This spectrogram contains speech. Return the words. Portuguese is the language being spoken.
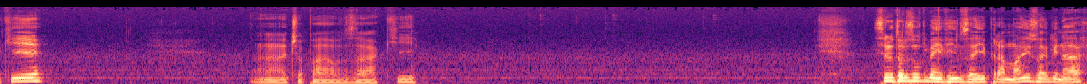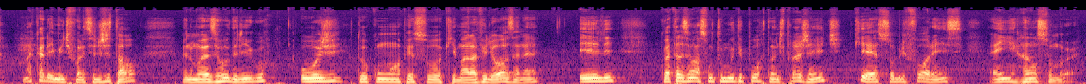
aqui. Ah, deixa eu pausar aqui. Sejam todos muito bem-vindos aí para mais um webinar na Academia de Forense Digital. Meu nome é Wesley Rodrigo. Hoje estou com uma pessoa aqui maravilhosa, né? Ele vai trazer um assunto muito importante para a gente, que é sobre forense em ransomware.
